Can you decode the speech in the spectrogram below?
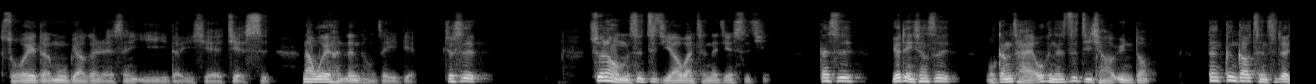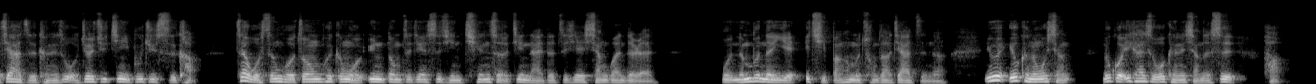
所谓的目标跟人生意义的一些解释。那我也很认同这一点，就是虽然我们是自己要完成那件事情，但是有点像是我刚才，我可能自己想要运动。但更高层次的价值，可能是我就去进一步去思考，在我生活中会跟我运动这件事情牵扯进来的这些相关的人，我能不能也一起帮他们创造价值呢？因为有可能我想，如果一开始我可能想的是，好，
